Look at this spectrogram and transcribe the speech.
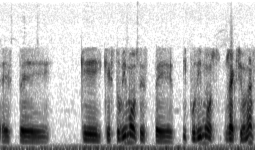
este que, que estuvimos este y pudimos reaccionar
